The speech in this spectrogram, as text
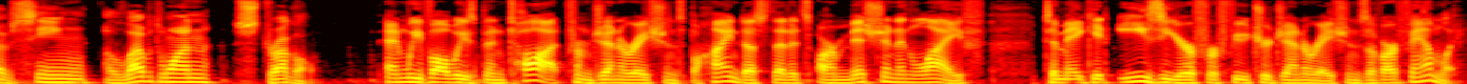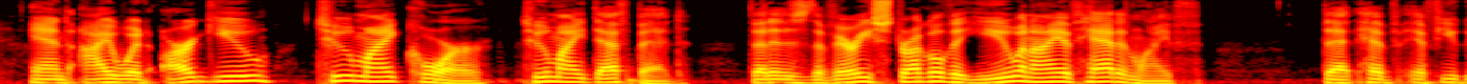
of seeing a loved one struggle. and we've always been taught from generations behind us that it's our mission in life to make it easier for future generations of our family. And I would argue to my core, to my deathbed, that it is the very struggle that you and I have had in life that have if you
